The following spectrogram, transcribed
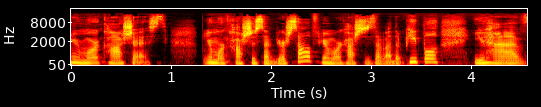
You're more cautious. You're more cautious of yourself. You're more cautious of other people. You have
